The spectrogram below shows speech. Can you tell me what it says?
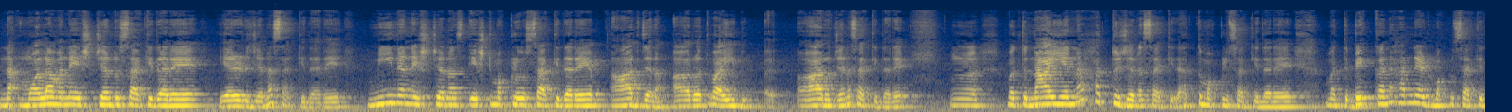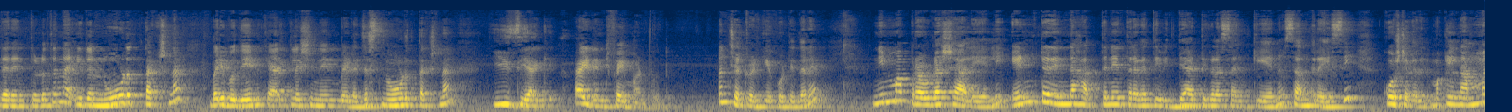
ನ, ಮೊಲವನ್ನು ಎಷ್ಟು ಜನರು ಸಾಕಿದ್ದಾರೆ? ಎರಡು ಜನ ಸಾಕಿದ್ದಾರೆ. ಮೀನನ್ನು ಎಷ್ಟು ಜನ, ಎಷ್ಟು ಮಕ್ಕಳು ಸಾಕಿದ್ದಾರೆ? ಆರು ಜನ, ಆರು ಅಥವಾ ಐದು, ಆರು ಜನ ಸಾಕಿದ್ದಾರೆ. ಮತ್ತು ನಾಯಿಯನ್ನ ಹತ್ತು ಜನ ಸಾಕಿದ್ದಾರೆ ಹತ್ತು ಮಕ್ಕಳು ಸಾಕಿದ್ದಾರೆ. ಮತ್ತು ಬೆಕ್ಕನ್ನು ಹನ್ನೆರಡು ಮಕ್ಕಳು ಸಾಕಿದ್ದಾರೆ ಅಂತ ಹೇಳೋದನ್ನ ಇದನ್ನು ನೋಡಿದ ತಕ್ಷಣ ಬರಿಬೋದು. ಏನು ಕ್ಯಾಲ್ಕುಲೇಷನ್ ಏನು ಬೇಡ ಜಸ್ಟ್ ನೋಡಿದ ತಕ್ಷಣ ಈಸಿಯಾಗಿ ಐಡೆಂಟಿಫೈ ಮಾಡ್ಬೋದು. ಒಂದು ಚಟುವಟಿಕೆ ಕೊಟ್ಟಿದ್ದಾರೆ. ನಿಮ್ಮ ಪ್ರೌಢಶಾಲೆಯಲ್ಲಿ ಎಂಟರಿಂದ ಹತ್ತನೇ ತರಗತಿ ವಿದ್ಯಾರ್ಥಿಗಳ ಸಂಖ್ಯೆಯನ್ನು ಸಂಗ್ರಹಿಸಿ ಕೋಷ್ಟಕದಲ್ಲಿ ಮಕ್ಕಳು ನಮ್ಮ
